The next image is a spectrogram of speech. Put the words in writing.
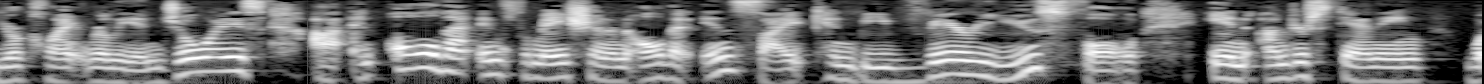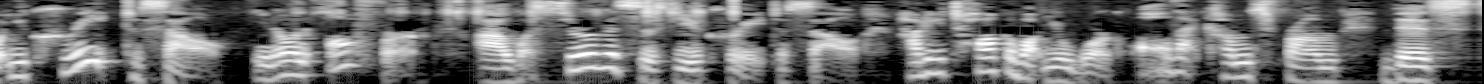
your client really enjoys. Uh, and all that information and all that insight can be very useful in understanding what you create to sell, you know, an offer. Uh, what services do you create to sell? How do you talk about your work? All that comes from this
